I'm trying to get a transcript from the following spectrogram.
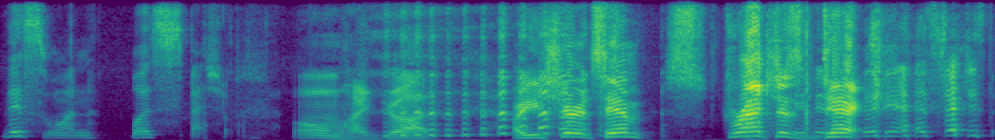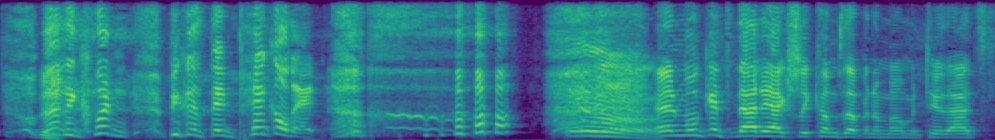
this one was special. Oh my God. Are you sure it's him? Stretch his dick. Yeah, it's just well, they couldn't because they pickled it. and we'll get to that. It actually comes up in a moment too. That's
